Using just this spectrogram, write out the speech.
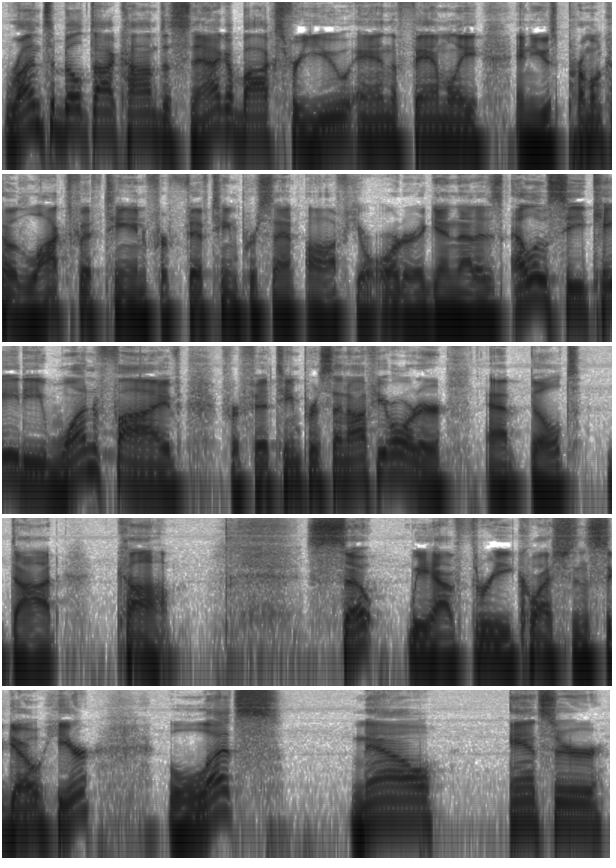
Run to built.com to snag a box for you and the family and use promo code LOCKED15 for 15% off your order. Again, that is L O C K D 1 5 for 15 15% off your order at built.com. So we have three questions to go here. Let's now answer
